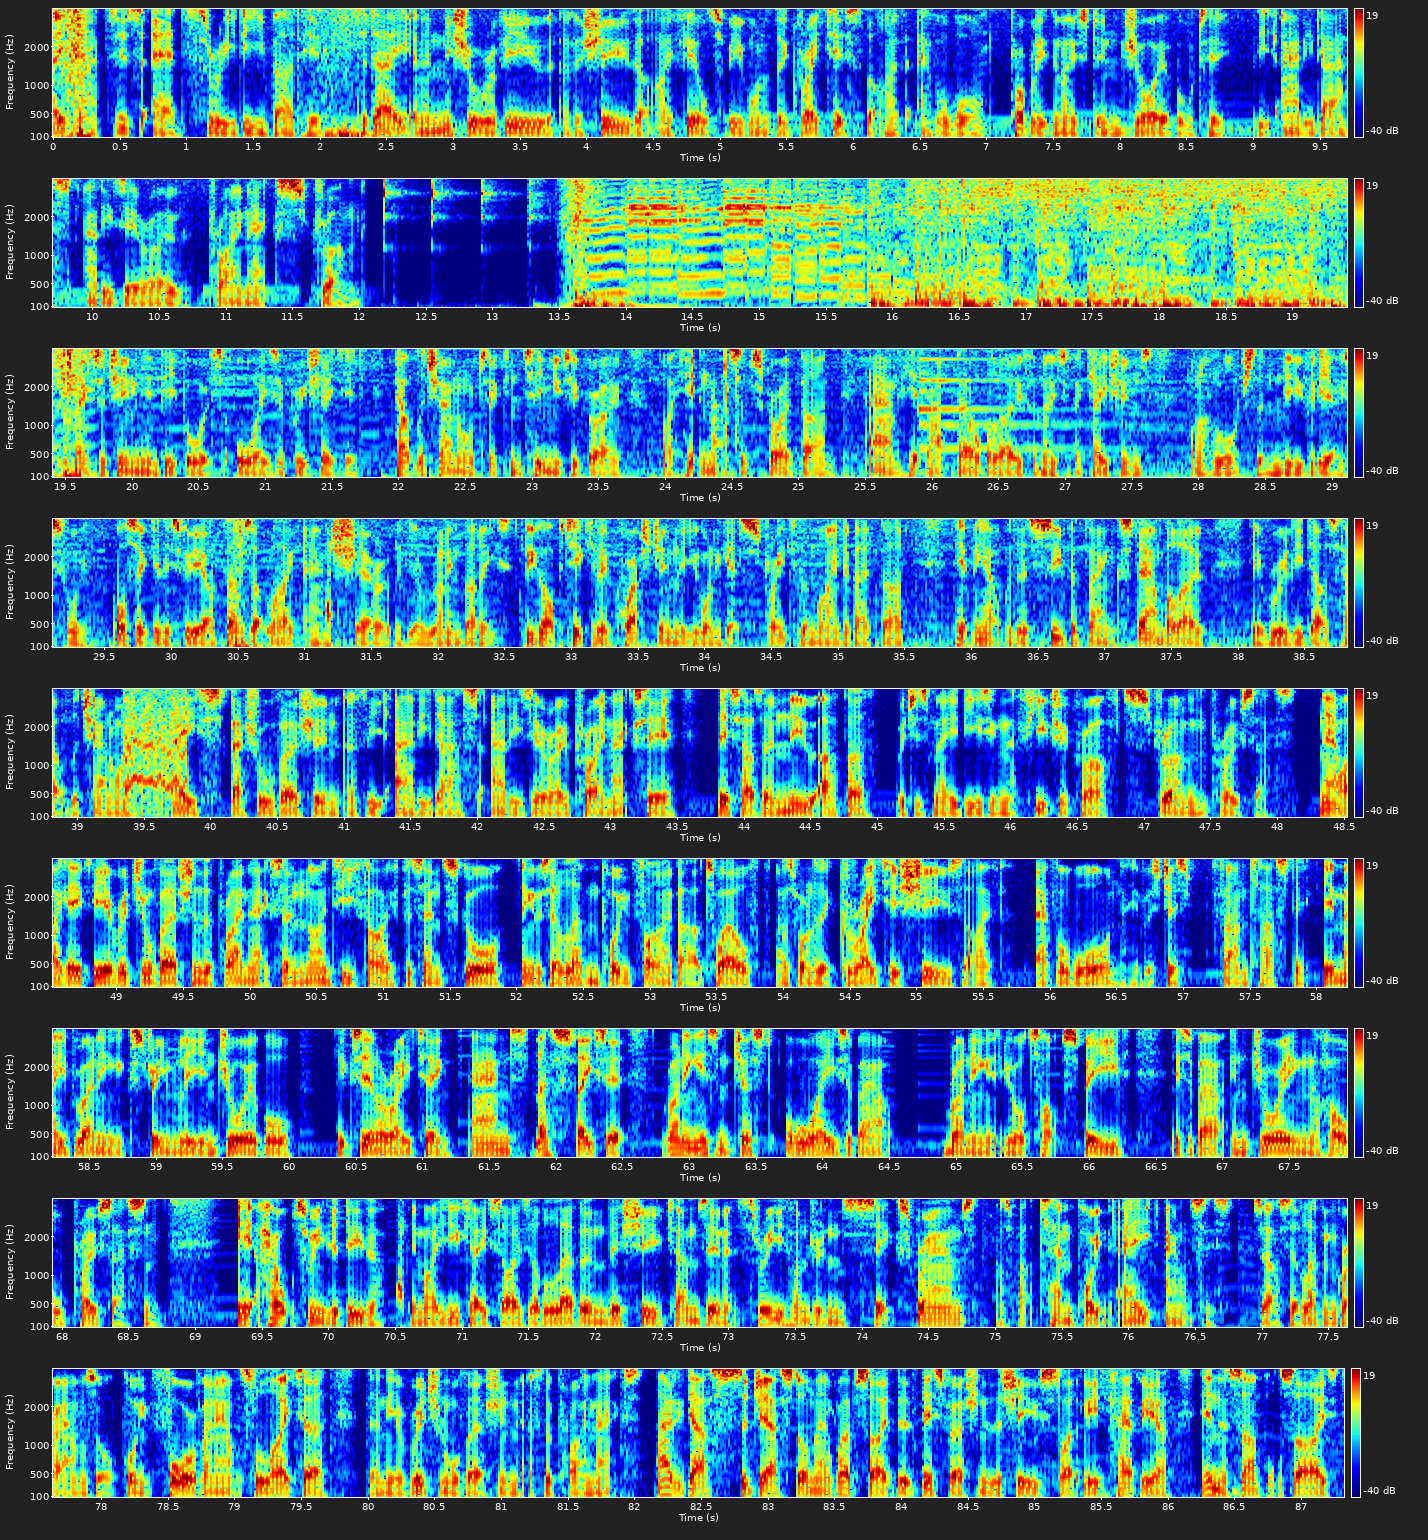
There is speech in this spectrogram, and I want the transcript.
Hey cats, it's Ed 3D Bud here. Today an initial review of a shoe that I feel to be one of the greatest that I've ever worn. Probably the most enjoyable too. The Adidas Adizero Prime X Strung. Thanks for tuning in people, it's always appreciated. Help the channel to continue to grow by hitting that subscribe button and hit that bell below for notifications when I launch the new videos for you. Also give this video a thumbs up like and share it with your running buddies. If you've got a particular question that you want to get straight to the mind of Ed Bud, hit me up with a super thanks down below. It really does help the channel out. A special version of the Adidas Adizero Prime X here this has a new upper, which is made using the Futurecraft strung process. Now, I gave the original version of the Prime X a 95% score. I think it was 11.5 out of 12. That was one of the greatest shoes that I've ever worn. It was just fantastic. It made running extremely enjoyable, exhilarating, and let's face it, running isn't just always about running at your top speed. It's about enjoying the whole process and it helped me to do that. In my UK size 11, this shoe comes in at 306 grams. That's about 10.8 ounces. So that's 11 grams or 0.4 of an ounce lighter than the original version of the Prime X. Adidas suggest on their website that this version of the shoe is slightly heavier in the sample size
